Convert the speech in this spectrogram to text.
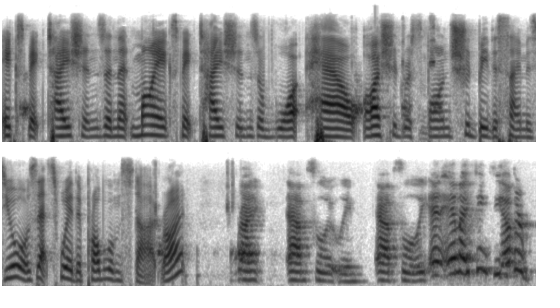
expectations and that my expectations of what how I should respond should be the same as yours, that's where the problems start, right? Right. Absolutely. Absolutely. And, and I think the other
